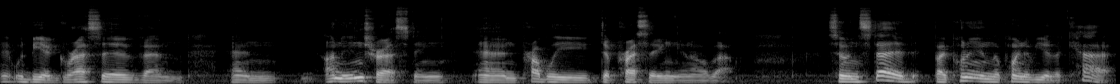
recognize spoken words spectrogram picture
it would be aggressive and and uninteresting and probably depressing and all that. So instead, by putting in the point of view of the cat,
